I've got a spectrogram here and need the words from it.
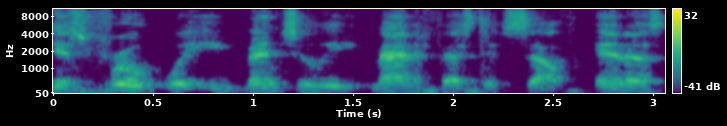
his fruit will eventually manifest itself in us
